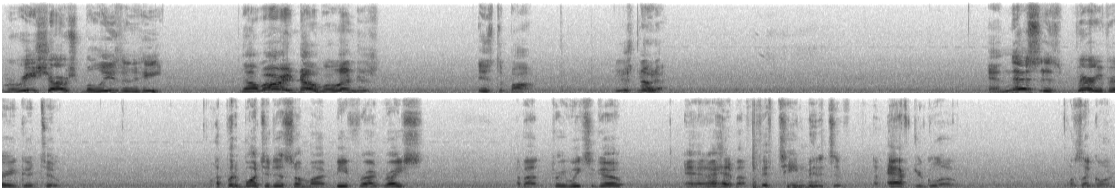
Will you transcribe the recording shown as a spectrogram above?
Marie Sharps Belizean heat. Now, I already know Melinda's is the bomb. You just know that. And this is very, very good too. I put a bunch of this on my beef fried rice about three weeks ago, and I had about 15 minutes of afterglow. I was like going,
